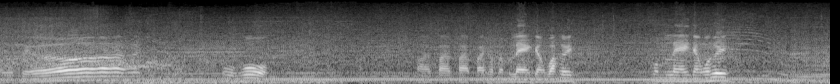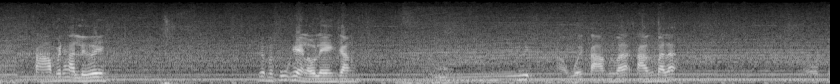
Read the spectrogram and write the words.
โอเคเอยโอ้โหไปไปไปไปทำไมมันแรงจังวะเฮ้ยทำไมมันแรงจังวะเฮ้ย ตามไม่ทันเลยเพื่อนมันคู่แข่งเราแรงจังอืดเอาไว้ตามขึ้นมาละตามขึ้นมาแล้วโอเค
